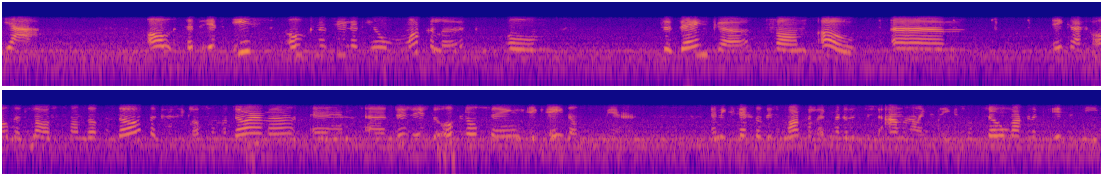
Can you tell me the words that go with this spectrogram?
ja, al, het, het is ook natuurlijk heel makkelijk om te denken van, oh, um, ik krijg altijd last van dat en dat, dan krijg ik last van mijn darmen. En uh, dus is de oplossing, ik eet dat niet meer. En ik zeg dat is makkelijk, maar dat is tussen aanhalingstekens. Want zo makkelijk is het niet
